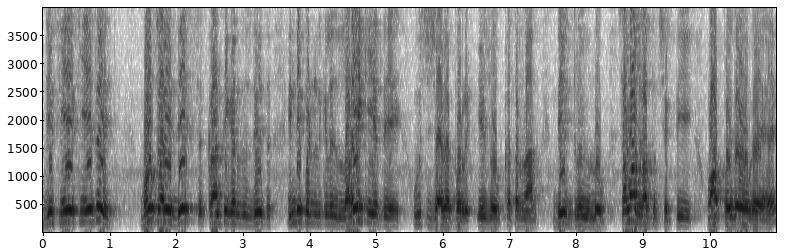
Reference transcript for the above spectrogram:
जिस ये किए थे, बहुत सारे देश क्रांतिकारी इंडिपेंडेंट के लिए लड़ाई किए थे, उस जगह पर ये जो खतरनाक देशद्रोही लोग, समाजघातक शक्ति वहाँ पैदा हो गए हैं,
